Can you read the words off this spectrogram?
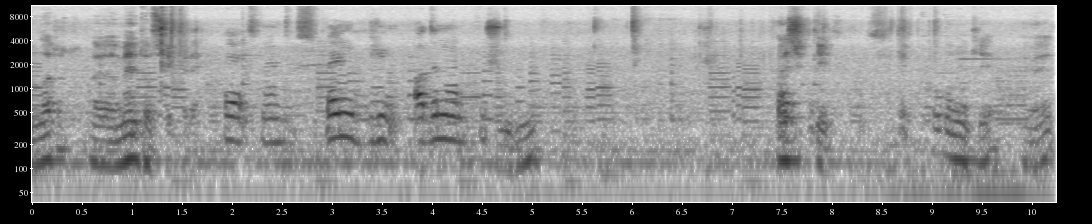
Bunlar e, mentos şekeri. Evet Mentos. Ben. Adını unutmuşum. Hı hı. Karışık değil. Bu bununki. Evet.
